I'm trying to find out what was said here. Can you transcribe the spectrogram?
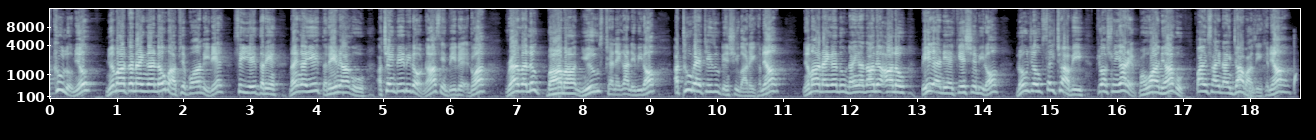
အခုလိုမျိုးမြန်မာတနိုင်ငံလုံးမှာဖြစ်ပွားနေတဲ့စစ်ရေးသတင်းနိုင်ငံရေးသတင်းများကိုအချိန်ပေးပြီးတော့နားဆင်ပေးတဲ့အတွက် Revolut Burma News Channel ကနေပြီးတော့အထူးပဲကျေးဇူးတင်ရှိပါတယ်ခင်ဗျာမြန်မာနိုင်ငံသူနိုင်ငံသားများအားလုံးဘေးအန္တရာယ်ကင်းရှင်းပြီးတော့လုံခြုံစိတ်ချပြီးပျော်ရွှင်ရတဲ့ဘဝများကိုပိုင်ဆိုင်နိုင်ကြပါစေခင်ဗျာ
